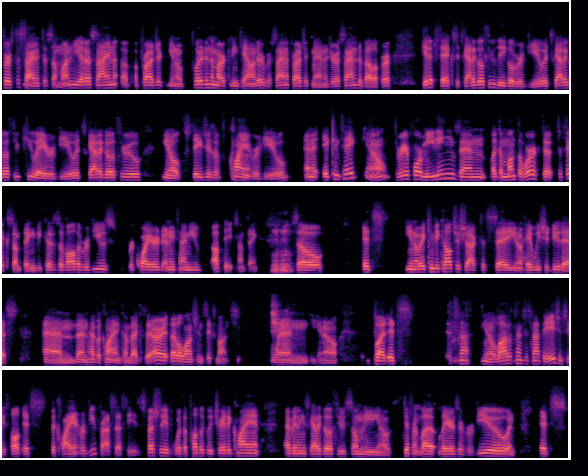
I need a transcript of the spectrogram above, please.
first assign it to someone. You got to assign a, a project, you know, put it in the marketing calendar, assign a project manager, assign a developer, get it fixed. It's got to go through legal review. It's got to go through QA review. It's got to go through, you know, stages of client review. And it, it can take, you know, three or four meetings and like a month of work to, to fix something because of all the reviews required anytime you update something. Mhm. So it's, you know, it can be culture shock to say, you know, hey, we should do this. And then have a client come back and say, all right, that'll launch in six months. When, you know, but it's, it's not, you know, a lot of times it's not the agency's fault. It's the client review processes, especially if with a publicly traded client, everything's got to go through so many, you know, different la- layers of review. And it's,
